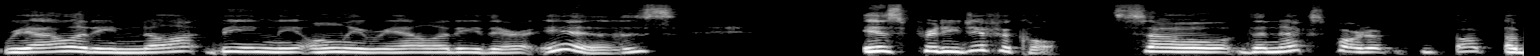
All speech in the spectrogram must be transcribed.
reality not being the only reality there is, is pretty difficult. So the next part of a, a,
